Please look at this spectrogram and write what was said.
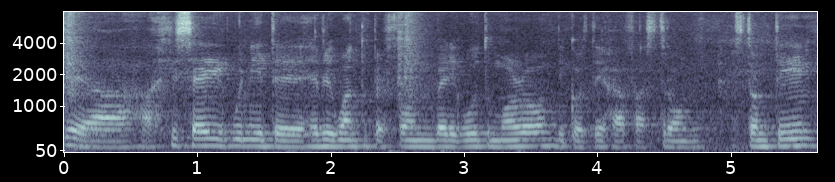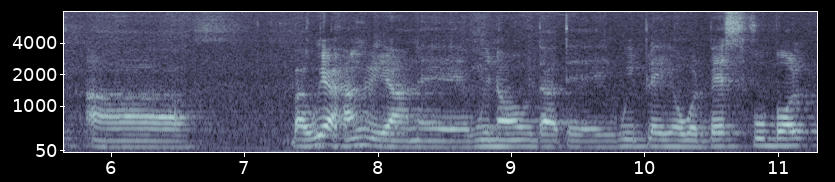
Yeah, as he said, we need uh, everyone to perform very good tomorrow because they have a strong, strong team. Uh, but we are hungry and uh, we know that uh, we play our best football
